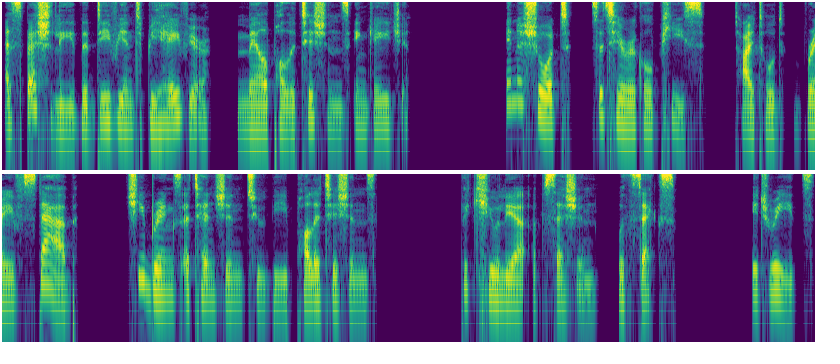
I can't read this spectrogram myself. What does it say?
especially the deviant behavior male politicians engage in. In a short satirical piece titled Brave Stab, she brings attention to the politician's peculiar obsession with sex. It reads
